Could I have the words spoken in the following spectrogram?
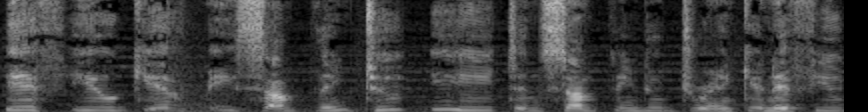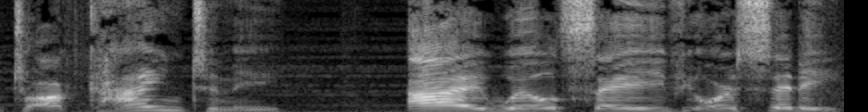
if you give me something to eat and something to drink, and if you talk kind to me, I will save your city.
